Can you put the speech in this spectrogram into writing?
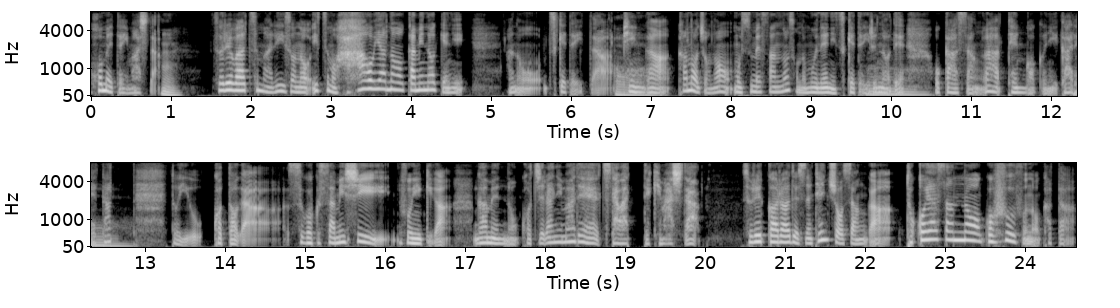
褒めていました。うんそれはつまりそのいつも母親の髪の毛にあのつけていたピンが彼女の娘さんのその胸につけているので、お母さんが天国に行かれたということがすごく寂しい雰囲気が画面のこちらにまで伝わってきました。それからですね店長さんが床屋さんのご夫婦の方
